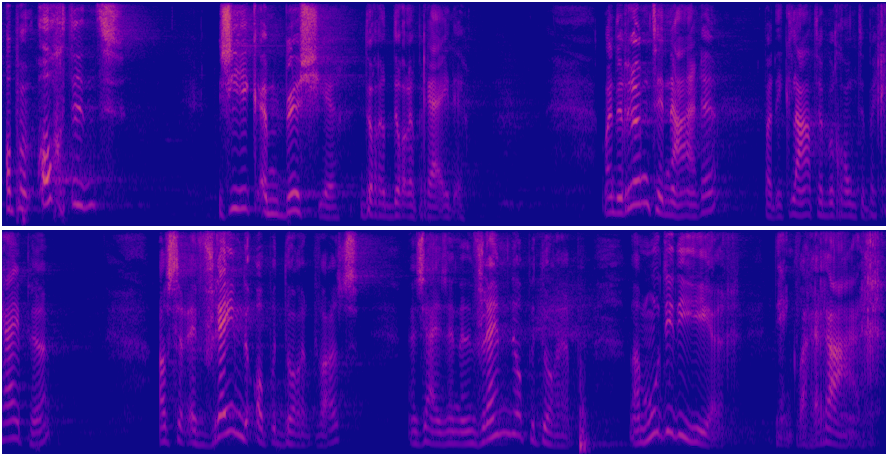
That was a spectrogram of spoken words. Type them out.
Op een ochtend zie ik een busje door het dorp rijden. Maar de Rumtenaren, wat ik later begon te begrijpen, als er een vreemde op het dorp was, dan zei ze een vreemde op het dorp. Waar moeten die hier? Ik denk, waar raar.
